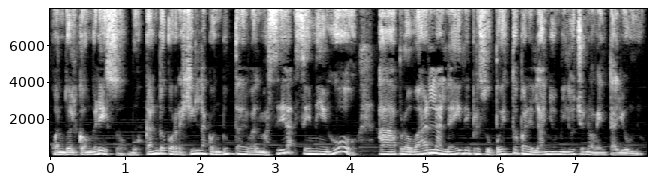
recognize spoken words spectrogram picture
cuando el Congreso, buscando corregir la conducta de Balmaceda, se negó a aprobar la ley de presupuesto para el año 1891.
